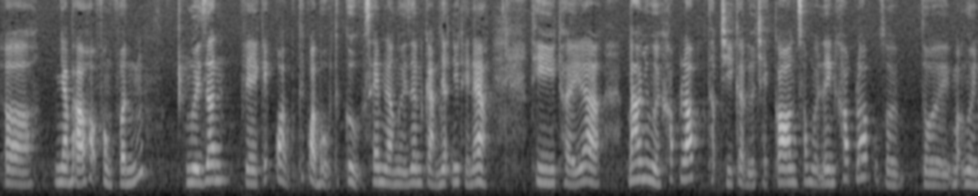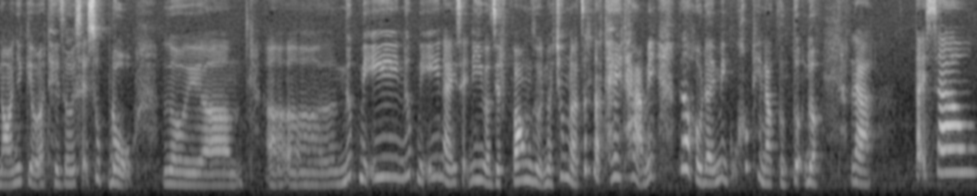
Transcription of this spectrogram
uh, nhà báo họ phỏng vấn người dân về kết quả kết quả bầu cử xem là người dân cảm nhận như thế nào. Thì thấy là bao nhiêu người khóc lóc thậm chí cả đứa trẻ con xong rồi lên khóc lóc rồi rồi mọi người nói như kiểu là thế giới sẽ sụp đổ rồi uh, uh, nước Mỹ nước Mỹ này sẽ đi vào diệt vong rồi nói chung là rất là thê thảm ấy. Tức là hồi đấy mình cũng không thể nào tưởng tượng được là tại sao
